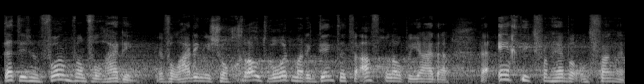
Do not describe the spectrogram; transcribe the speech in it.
Dat is een vorm van volharding. En volharding is zo'n groot woord, maar ik denk dat we afgelopen jaar daar, daar echt iets van hebben ontvangen.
